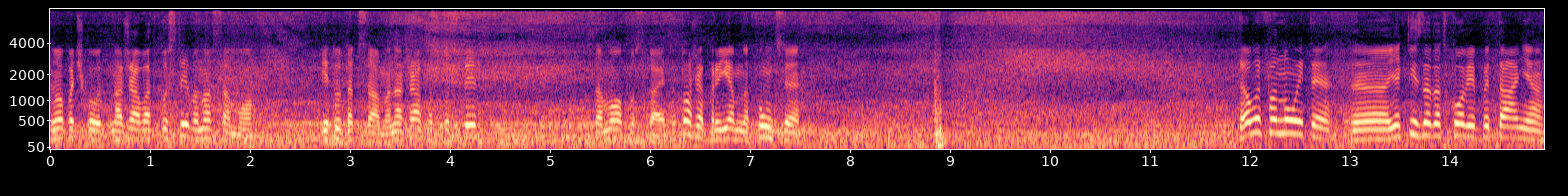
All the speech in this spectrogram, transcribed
кнопочку нажав відпусти, воно само. І тут так само. Нажав відпустив, само опускається. Теж приємна функція. Телефонуйте, е, якісь додаткові питання,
